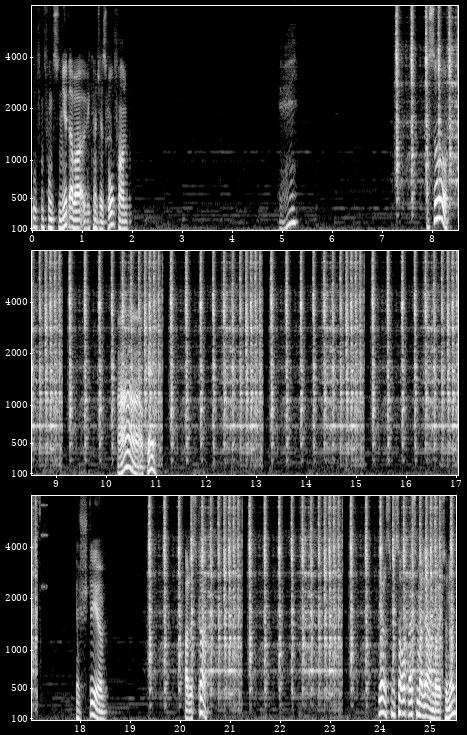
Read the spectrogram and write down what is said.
Rufen funktioniert, aber wie kann ich jetzt hochfahren? Hä? Ach so. Ah, okay. Verstehe. Alles klar. Ja, das muss auch erstmal lernen, Leute, ne?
